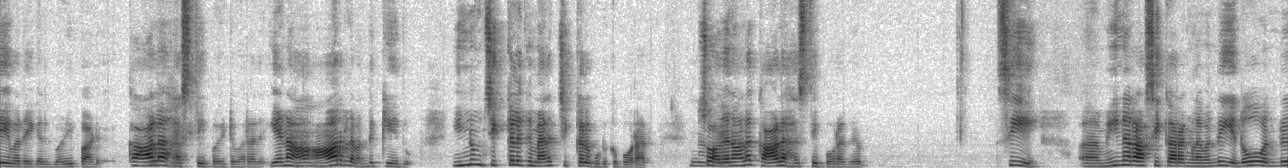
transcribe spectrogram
தேவதைகள் வழிபாடு காளஹஸ்தி போயிட்டு வர்றது. ஏன்னா. ஆறில் வந்து கேது. இன்னும் சிக்கலுக்கு மேலே சிக்கல் கொடுக்க போகிறார் ஸோ. அதனால் காளஹஸ்தி போகிறது சி மீனராசிக்காரங்களை வந்து ஏதோ வந்து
